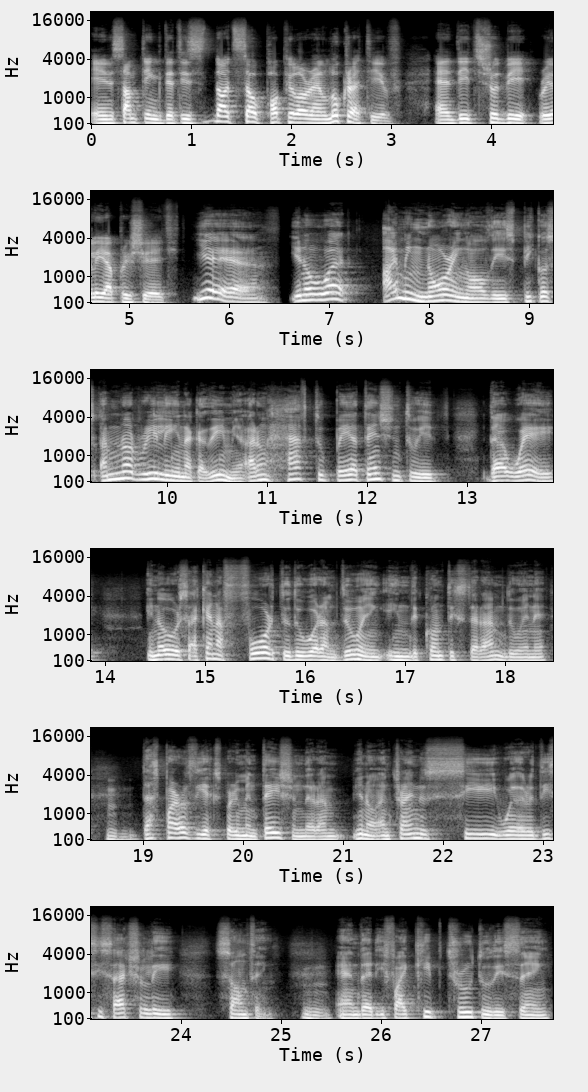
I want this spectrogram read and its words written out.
in something that is not so popular and lucrative, and it should be really appreciated. Yeah, you know what? I'm ignoring all this because I'm not really in academia. I don't have to pay attention to it that way in other words, I can afford to do what I'm doing in the context that I'm doing it. Mm-hmm. That's part of the experimentation that I'm, you know, I'm trying to see whether this is actually something. Mm-hmm. And that if I keep true to this thing,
